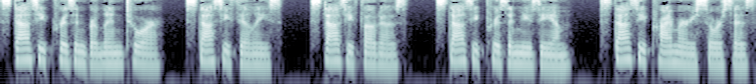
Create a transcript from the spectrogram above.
Stasi Prison Berlin Tour, Stasi Phillies, Stasi Photos, Stasi Prison Museum, Stasi Primary Sources,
